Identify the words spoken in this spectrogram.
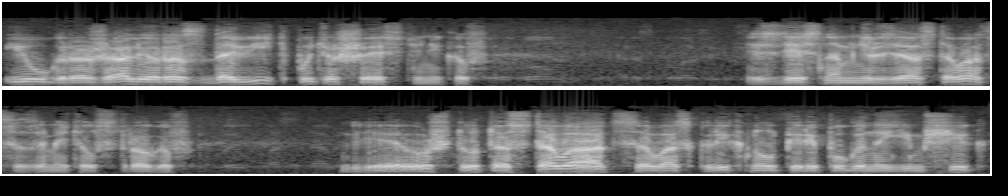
и угрожали раздавить путешественников — «Здесь нам нельзя оставаться», — заметил Строгов. «Где уж тут оставаться?» — воскликнул перепуганный ямщик.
